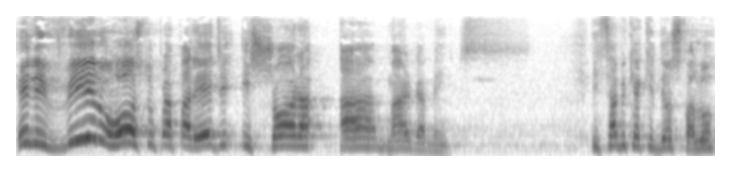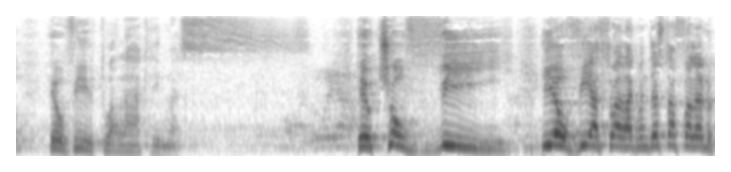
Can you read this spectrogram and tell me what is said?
ele vira o rosto para a parede e chora amargamente. E sabe o que é que Deus falou? Eu vi tuas lágrimas. Eu te ouvi e eu vi a sua lágrima. Deus está falando,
